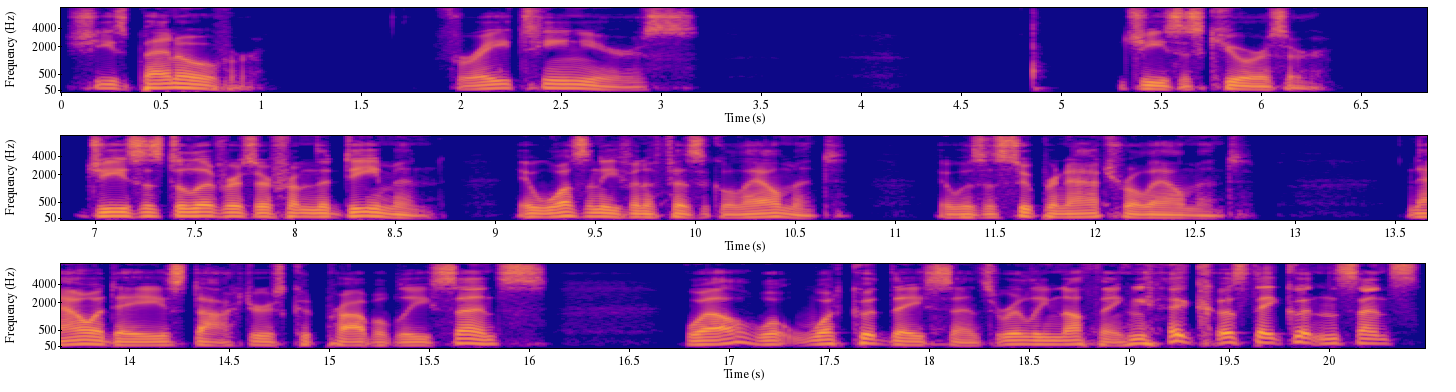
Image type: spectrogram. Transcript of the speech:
She's bent over for 18 years Jesus cures her. Jesus delivers her from the demon. It wasn't even a physical ailment, it was a supernatural ailment. Nowadays, doctors could probably sense, well, what, what could they sense? Really nothing, because they couldn't sense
